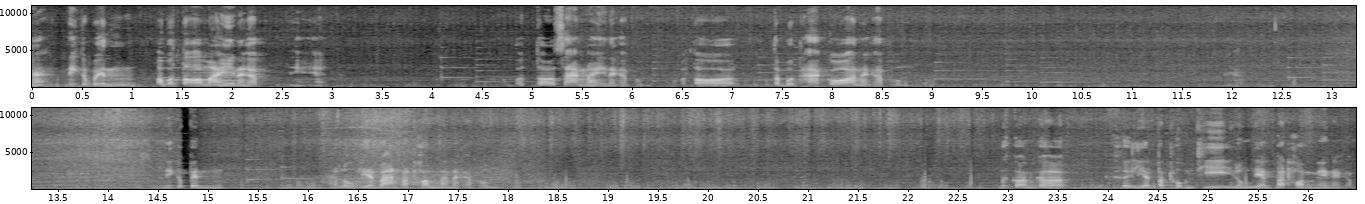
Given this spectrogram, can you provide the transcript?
ฮะ นี่ก็เป็นอบตใหม่นะครับนี่ฮะอบตสร้างใหม่นะครับผมอบตตำบลท่ากอนะครับผมนี่ก็เป็นโรงเรียนบ้านปะทอนนะครับผม เมื่อก่อนก็เคยเรียนประถมที่โรงเรียนปะทอนเนี่ยนะครับ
